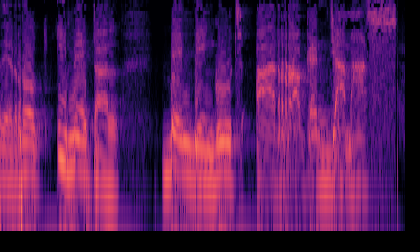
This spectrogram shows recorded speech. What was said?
De rock i metal. Benvinguts a Rock en Llamas.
